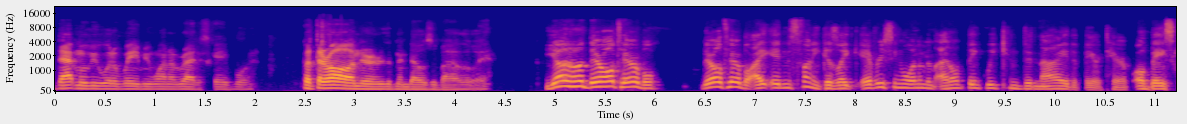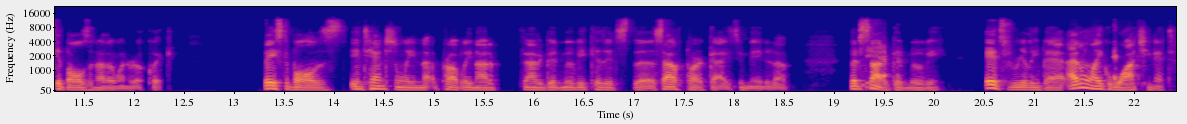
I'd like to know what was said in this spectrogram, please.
that movie would have made me want to ride a skateboard. But they're all under the Mendoza, by the way. Yeah, no, they're all terrible. They're all terrible. I and it's funny because like every single one of them, I don't think we can deny that they are terrible. Oh, basketball is another one, real quick. Basketball is intentionally not probably not a not a good movie because it's the South Park guys who made it up, but it's not a good movie. It's really bad. I don't like watching it.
